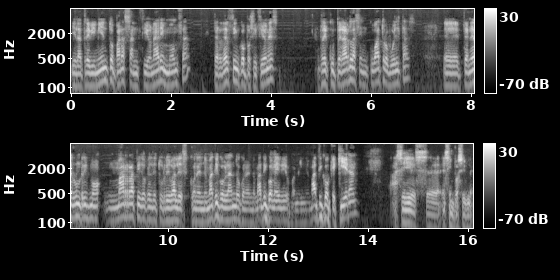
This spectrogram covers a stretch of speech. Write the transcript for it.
y el atrevimiento para sancionar en Monza, perder cinco posiciones, recuperarlas en cuatro vueltas, eh, tener un ritmo más rápido que el de tus rivales con el neumático blando, con el neumático medio, con el neumático que quieran, así es, es imposible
